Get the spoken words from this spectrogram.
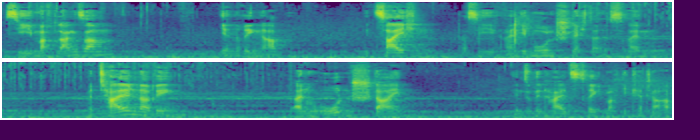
Sie macht langsam ihren Ring ab. Ihr Zeichen, dass sie ein Dämonenschlechter ist. Ein metallener Ring mit einem roten Stein, den sie um den Hals trägt, macht die Kette ab.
